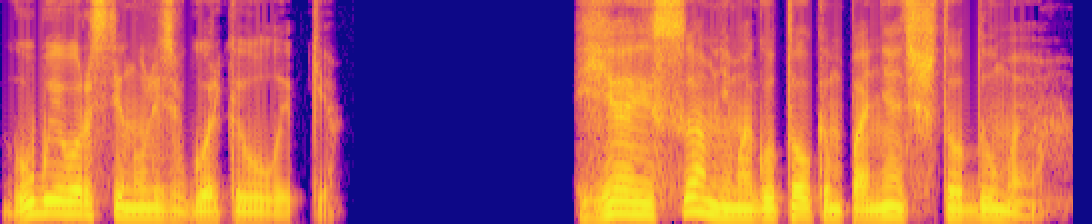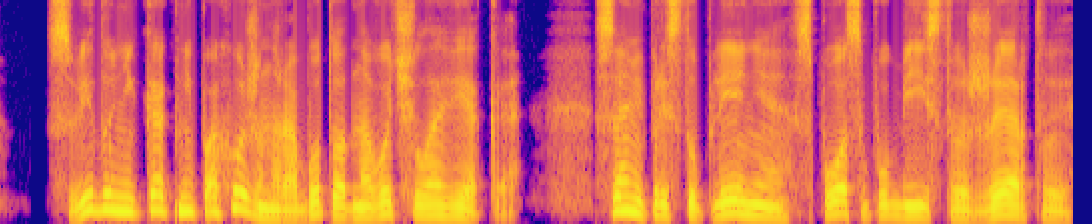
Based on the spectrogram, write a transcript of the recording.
Губы его растянулись в горькой улыбке. «Я и сам не могу толком понять, что думаю. С виду никак не похоже на работу одного человека. Сами преступления, способ убийства, жертвы,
